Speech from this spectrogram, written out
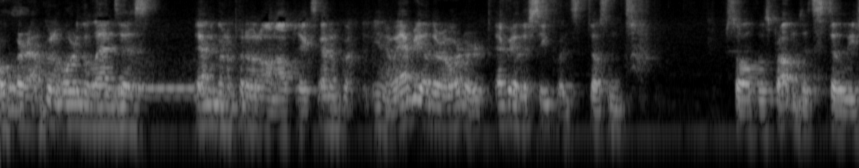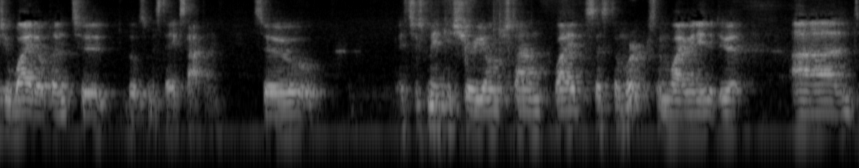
Or I'm going to order the lenses then I'm going to put it on optics, then I'm going, you know, every other order, every other sequence doesn't solve those problems. It still leaves you wide open to those mistakes happening. So it's just making sure you understand why the system works and why we need to do it, and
